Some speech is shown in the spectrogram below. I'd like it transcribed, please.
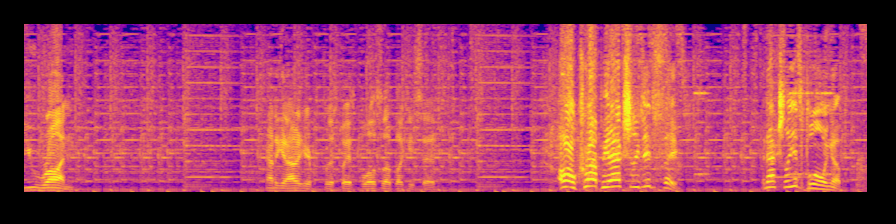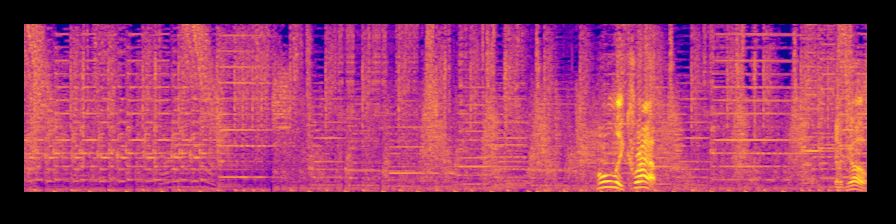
You run. To get out of here before this place blows up like he said. Oh crap, he actually did say! It actually is blowing up! Holy crap! Gotta go.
